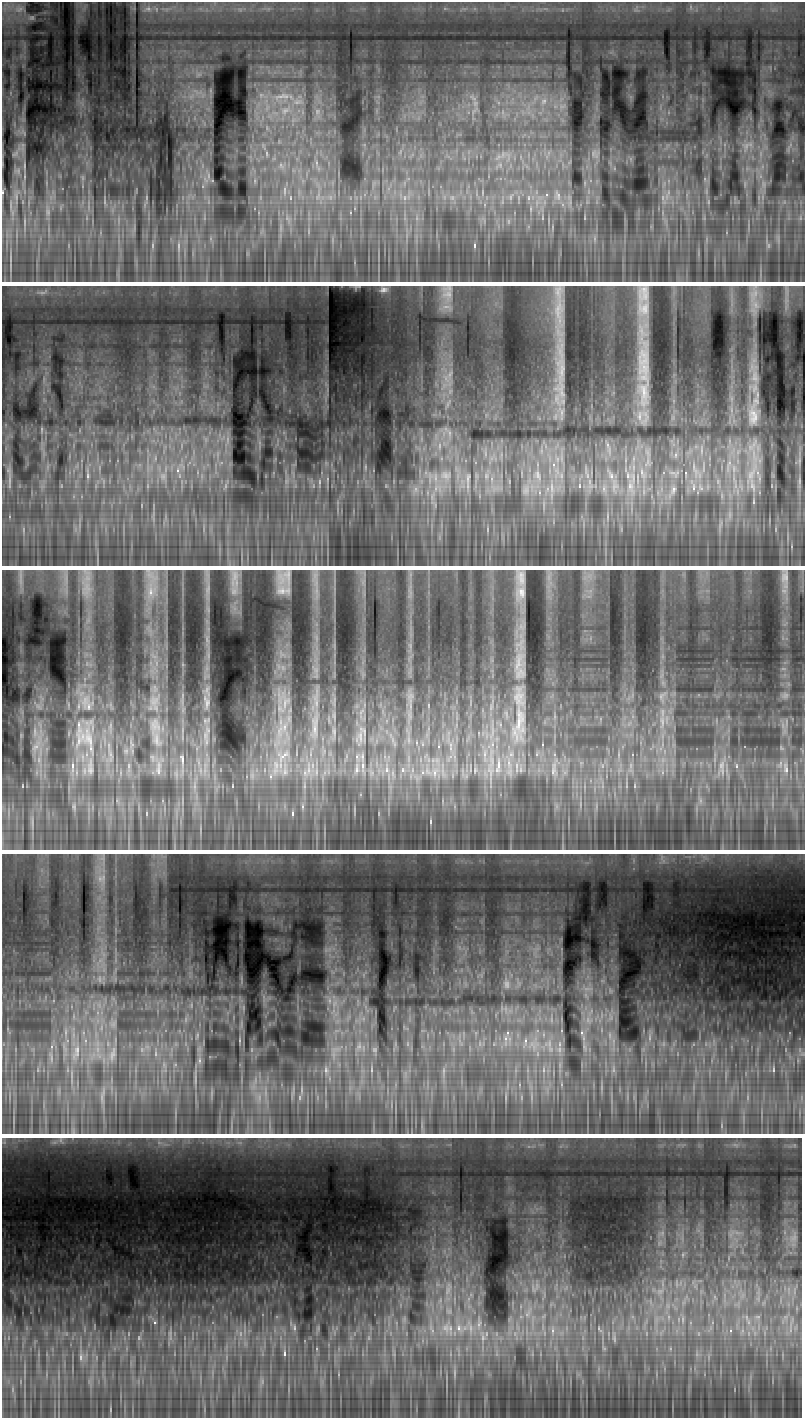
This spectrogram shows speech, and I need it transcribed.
Fucking course it is. Alright, you're good. Alright. Turn. Go to your right once you come out. I say, yeah, you should be right on the other side of the room. Yep. He's probably down this hall. Probably. Just conserve your stamina as much as you can. Yeah. I am. You want to use the Geiger or the fire extinguisher I just use the fire extinguisher. on everything? Yeah. sense. I got this room, so keep going. Alright.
